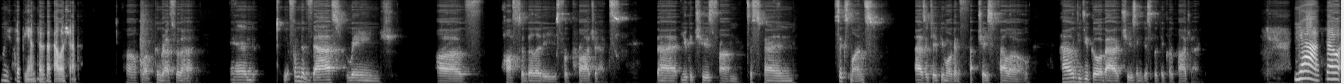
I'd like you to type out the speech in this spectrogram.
recipient of the fellowship. Oh, well, congrats for that. And from the vast range of possibilities for projects that you could choose from to spend six months as a JP Morgan Chase Fellow how did you go about choosing this particular project? Yeah, so,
